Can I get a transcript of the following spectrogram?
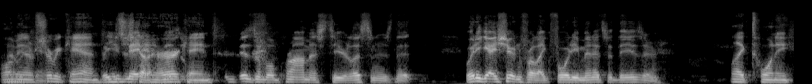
well, I mean, I'm sure we can. But you just got a hurricane. Invisible promise to your listeners that what are you guys shooting for? Like 40 minutes with these, or like 20?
